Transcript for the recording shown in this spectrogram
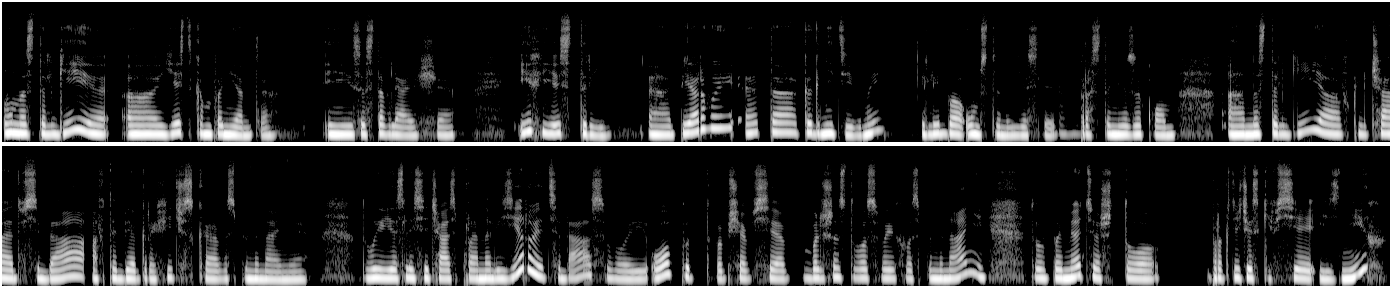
у ностальгии а, есть компоненты и составляющие. Их есть три. А, Первый — это когнитивный, либо умственный, если Мгм. простым языком. А Ностальгия включает в себя автобиографическое воспоминание. Вы, если сейчас проанализируете да, свой опыт, вообще все, большинство своих воспоминаний, то вы поймете, что практически все из них,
